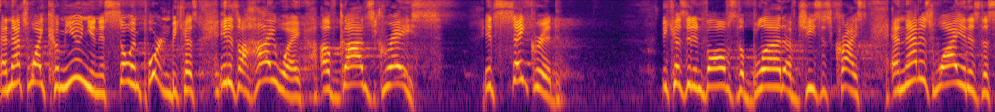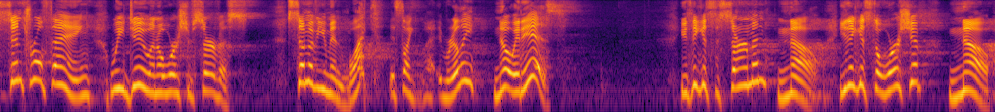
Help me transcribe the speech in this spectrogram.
And that's why communion is so important because it is a highway of God's grace. It's sacred because it involves the blood of Jesus Christ. And that is why it is the central thing we do in a worship service. Some of you men, what? It's like, really? No, it is. You think it's the sermon? No. You think it's the worship? No.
